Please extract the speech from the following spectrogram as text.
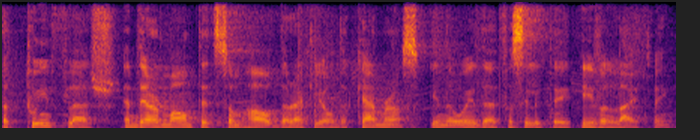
a twin flash and they are mounted somehow directly on the cameras in a way that facilitate even lighting.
